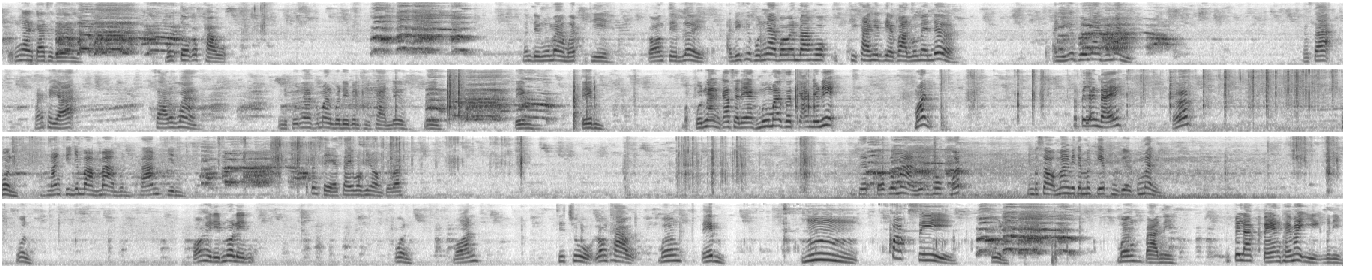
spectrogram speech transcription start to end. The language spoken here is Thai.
ผลงานการแสดง บนโต๊ะกับเขามันดึงลงมาเมดทีกองเต็มเลย อันนี้คือผลงานบอมเมนบาหกขี่คายเฮ็ดเบียกบานบอมเมนเดอร์อันนี้คือผลงานของมันกระซะทั้งขยะซาลงมา อันนี้ผลงานของมันบอดีเป็นขี่ขานเด้อนี่เต็มเต็มผลงานการแสดงมึงมาจัดการเดี๋ยวนี้ มัน มันเป็นยังไงเออพ่นนั่งกินยำม่ำม่ำพ่นพามกินก็แสใส่บ่พี่น้องจ้ะวะเจ็ดตกลงมาลูกหกหมดนี่มาเศร้ามากมีแต่มาเก็บผลเดือดของมันพ่นของให้เล่นบ่เล่นพ่น หมอน ทิชชู่รองเท้าเมืองเต็ม อืมฟ็อกซี่คุณเมืองบานนี่มันไปลักแปลงไผมาอีกมือนี่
